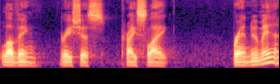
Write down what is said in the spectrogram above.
loving, gracious, Christ like, brand new man?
